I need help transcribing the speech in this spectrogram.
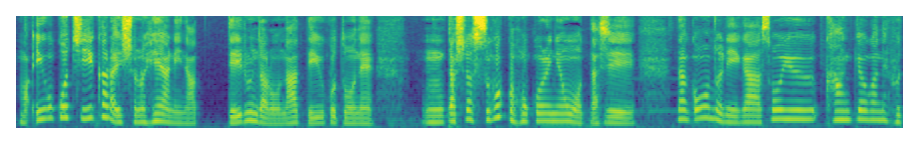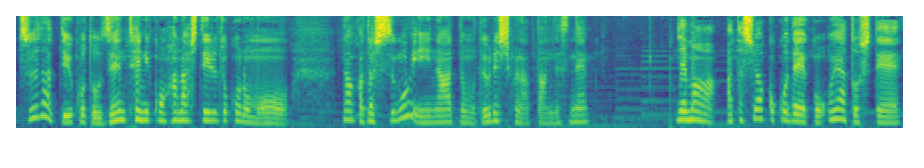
まあ、居心地いいから一緒の部屋になっているんだろうなっていうことをね、うん、私はすごく誇りに思ったし、なんかオードリーがそういう環境がね、普通だっていうことを前提にこう話しているところも、なんか私すごいいいなって思って嬉しくなったんですね。で、まあ、私はここで、こう、親として、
